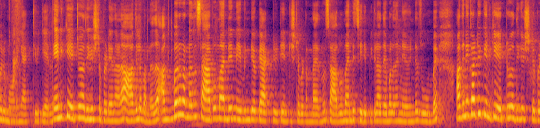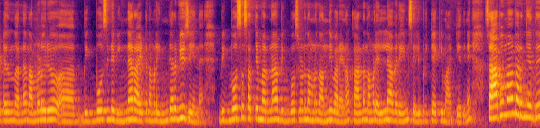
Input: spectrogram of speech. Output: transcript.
ഒരു മോർണിംഗ് ആക്ടിവിറ്റി ആയിരുന്നു. എനിക്ക് ഏറ്റവും അധികം ഇഷ്ടപ്പെട്ടതെന്നാണ് ആദിൽ പറഞ്ഞത്. അക്ബർ പറഞ്ഞത് സാബുമാന്റെയും നെവിന്റെ ഒക്കെ ആക്ടിവിറ്റി എനിക്ക് ഇഷ്ടപ്പെട്ടിട്ടുണ്ടായിരുന്നു. സാബുമാന്റെ ചിരിപ്പിക്കൽ അതേപോലെ തന്നെ നെവിന്റെ സൂമ്പ് അതിനെക്കാട്ടിയൊക്കെ എനിക്ക് ഏറ്റവും അധികം ഇഷ്ടപ്പെട്ടതെന്ന് പറഞ്ഞാൽ നമ്മളൊരു ബിഗ് ബോസിന്റെ വിന്നറായിട്ട് നമ്മൾ ഇന്റർവ്യൂ ചെയ്യുന്നത് ബിഗ് ബോസ് സത്യം പറഞ്ഞാൽ ബിഗ് ബോസിനോട് നമ്മൾ നന്ദി പറയണം. കാരണം നമ്മൾ എല്ലാവരെയും സെലിബ്രിറ്റി ആക്കി മാറ്റിയതിന്. സാബുമാൻ പറഞ്ഞത്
